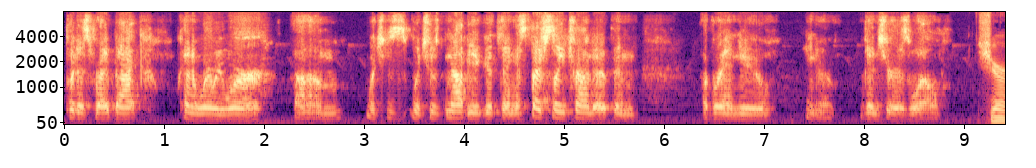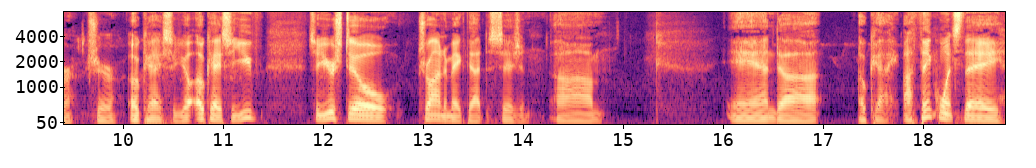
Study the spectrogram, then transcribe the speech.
put us right back kind of where we were, um, which is which would not be a good thing, especially trying to open a brand new, you know, venture as well. Sure, sure. Okay, so you okay, so you've so you're still trying to make that decision. Um, and uh, okay, I think once they,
